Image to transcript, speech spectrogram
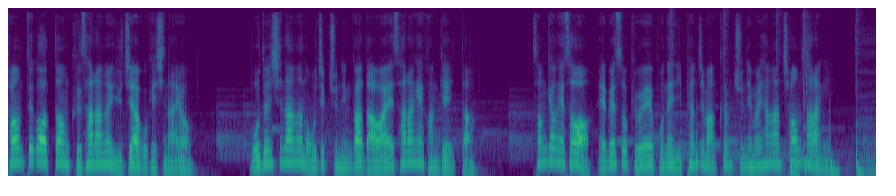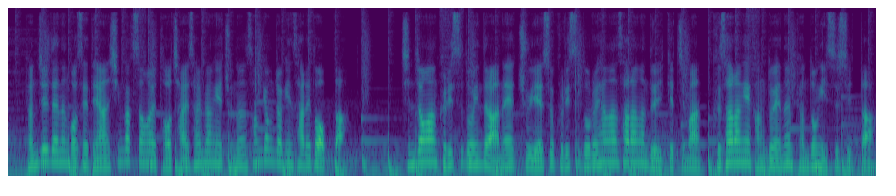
처음 뜨거웠던 그 사랑을 유지하고 계시나요? 모든 신앙은 오직 주님과 나와의 사랑의 관계에 있다. 성경에서 에베소 교회에 보낸 이 편지만큼 주님을 향한 처음 사랑이 변질되는 것에 대한 심각성을 더 잘 설명해 주는 성경적인 사례도 없다. 진정한 그리스도인들 안에 주 예수 그리스도를 향한 사랑은 늘 있겠지만 그 사랑의 강도에는 변동이 있을 수 있다.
